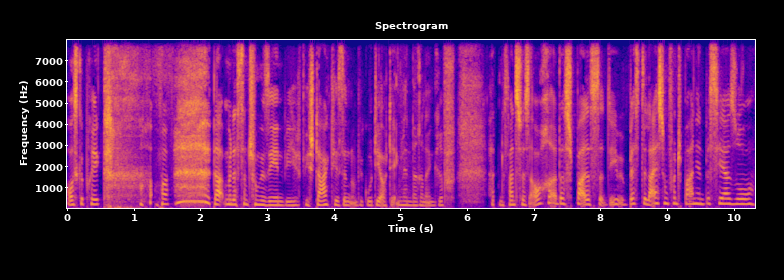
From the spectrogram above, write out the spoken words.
ausgeprägt. Aber da hat man das dann schon gesehen, wie, wie stark die sind und wie gut die auch die Engländerinnen im Griff hatten. Fandst du das auch, äh, dass dass die beste Leistung von Spanien bisher so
